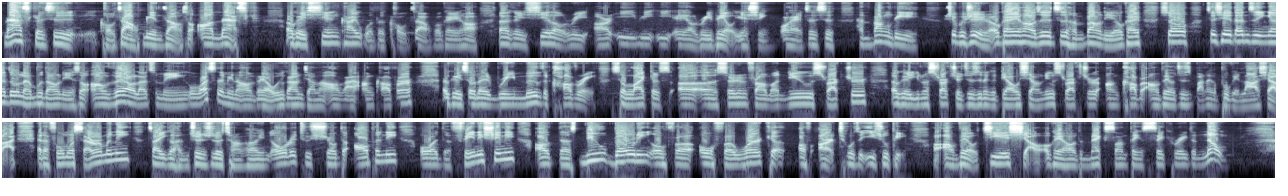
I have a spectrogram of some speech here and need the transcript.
mask，mask 是口罩面罩，说 unmask。OK，掀开我的口罩，OK 哈，那可以泄露，re R E V E A L reveal 也行，OK，这是很棒的。是不是？OK 哈，这些字很棒的。OK，so 这些单字应该都难不倒你。So unveil，that's mean what's the meaning of unveil？我就刚刚讲了，OK，uncover。OK，so they remove the covering。So like a a certain from a new structure。OK，you know structure 就是那个雕像，new structure uncover unveil 就是把那个布给拉下来。At a formal ceremony，在一个很正式的场合，in order to show the opening or the finishing of the new building of a, of a work。 of art 或者艺术品啊，unveil 揭晓，OK 好，to make something sacred known。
